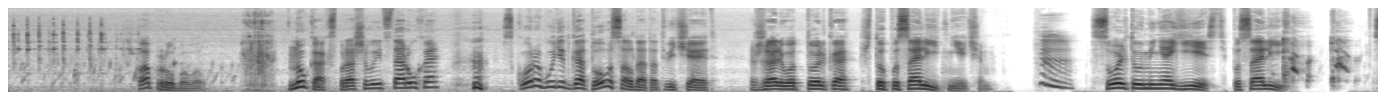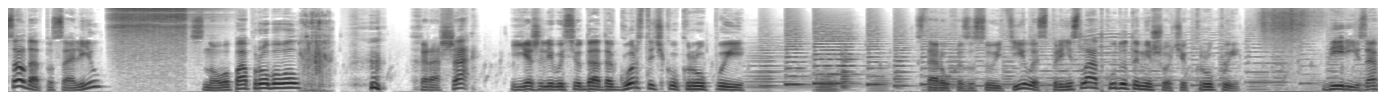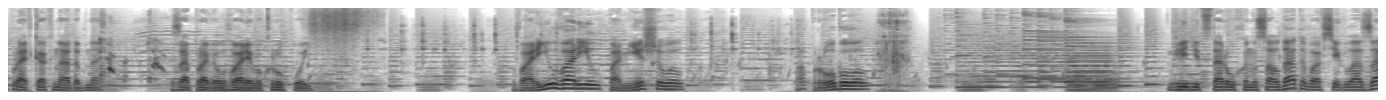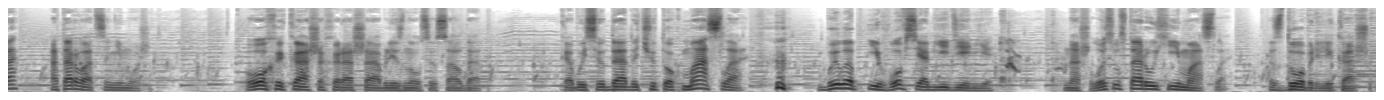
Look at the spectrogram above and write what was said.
Попробовал. «Ну как?» – спрашивает старуха. «Скоро будет готово», – солдат отвечает. «Жаль вот только, что посолить нечем». Соль-то у меня есть, посоли. Солдат посолил, снова попробовал. Хороша, ежели бы сюда да горсточку крупы. Старуха засуетилась, принесла откуда-то мешочек крупы. Бери, заправь как надобно. Заправил варево крупой. Варил-варил, помешивал, попробовал. Глядит старуха на солдата во все глаза, оторваться не может. «Ох и каша хороша!» — облизнулся солдат. «Кабы сюда да чуток масла, было б и вовсе объеденье». Нашлось у старухи и масло. Сдобрили кашу.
